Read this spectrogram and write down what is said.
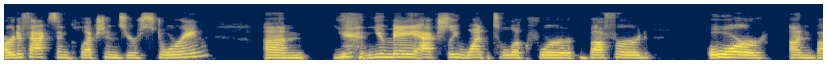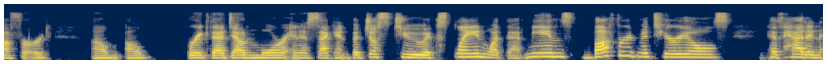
artifacts and collections you're storing, um, you, you may actually want to look for buffered or unbuffered. I'll, I'll break that down more in a second, but just to explain what that means, buffered materials have had an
